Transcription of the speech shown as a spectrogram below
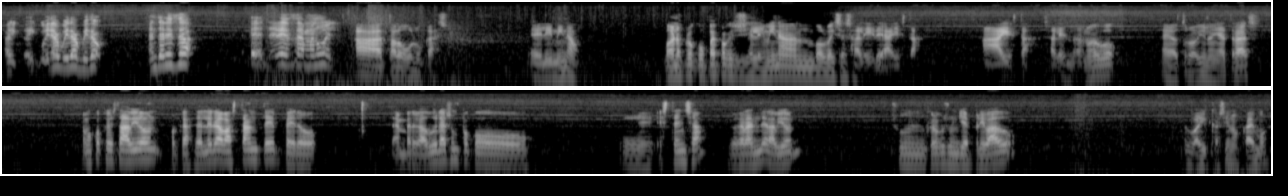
¡Ay, ay, cuidado, cuidado, cuidado! ¡Endereza! ¡Endereza, Manuel! Ah, hasta luego, Lucas. Eliminado. Bueno, no os preocupéis porque si se eliminan volvéis a salir, ¿eh? Ahí está. Ahí está, saliendo de nuevo. Hay otro avión ahí atrás. Hemos cogido este avión porque acelera bastante, pero la envergadura es un poco eh, extensa, es grande el avión. Es un, creo que es un jet privado. Ahí casi nos caemos.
